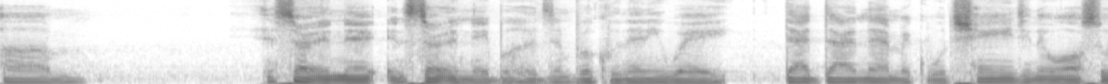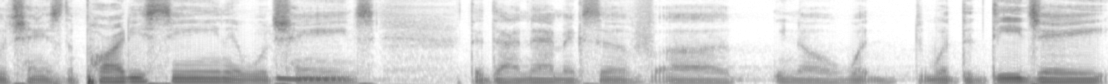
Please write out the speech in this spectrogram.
um, in certain in certain neighborhoods in Brooklyn anyway, that dynamic will change, and it will also change the party scene. It will change the dynamics of uh, you know what what the DJ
